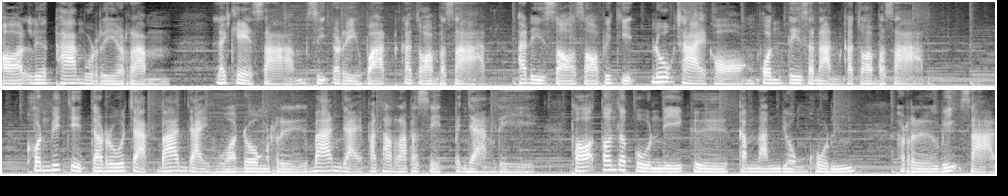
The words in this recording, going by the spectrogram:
ออสเลือกข้างบุรีรัมย์และเขต3สิริวัตรขจรประสาท อดีตสสพิจิตลูกชายของพลตีสนั่นขจรประสาท คนพิจิตรจะรู้จักบ้านใหญ่หัวดง หรือบ้านใหญ่พัทรประสิทธิ์เป็นอย่างดี เพราะต้นตระกูลนี้คือกำนันหยงคุนหรือวิสาร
